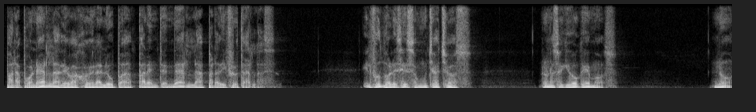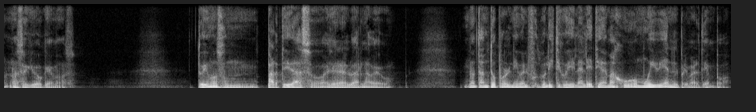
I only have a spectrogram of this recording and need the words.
para ponerlas debajo de la lupa, para entenderlas, para disfrutarlas. El fútbol es eso, muchachos. No nos equivoquemos. No nos equivoquemos. Tuvimos un partidazo ayer en el Bernabéu. No tanto por el nivel futbolístico y el Atleti además jugó muy bien el primer tiempo.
